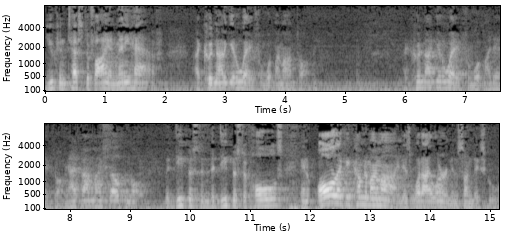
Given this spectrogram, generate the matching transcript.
you can testify, and many have. I could not get away from what my mom taught me. I could not get away from what my dad taught me. I found myself in the the deepest and the deepest of holes, and all that could come to my mind is what I learned in Sunday school.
